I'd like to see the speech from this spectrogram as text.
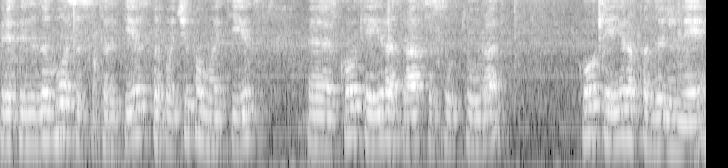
prie pridedamosios sutarties, tuo pačiu pamatyti, e, kokia yra traso struktūra, kokie yra padaliniai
